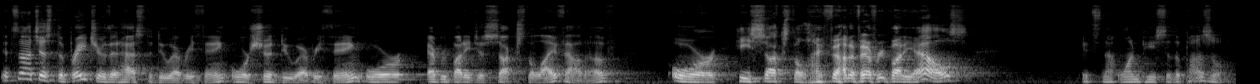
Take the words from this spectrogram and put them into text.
It's not just the preacher that has to do everything or should do everything or everybody just sucks the life out of or he sucks the life out of everybody else. It's not one piece of the puzzle.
